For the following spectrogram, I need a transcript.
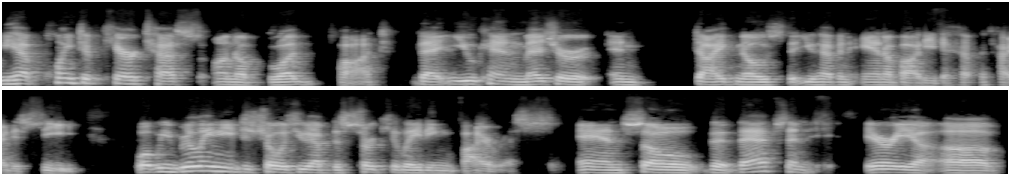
we have point of care tests on a blood clot that you can measure and diagnose that you have an antibody to hepatitis C. What we really need to show is you have the circulating virus. And so that that's an area of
